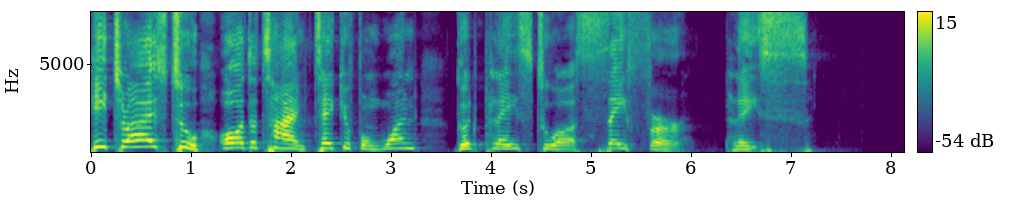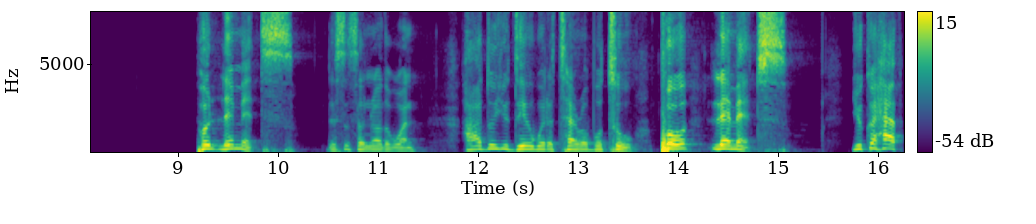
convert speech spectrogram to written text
He tries to all the time take you from one good place to a safer place. Put limits. This is another one. How do you deal with a terrible two? Put limits. You could have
